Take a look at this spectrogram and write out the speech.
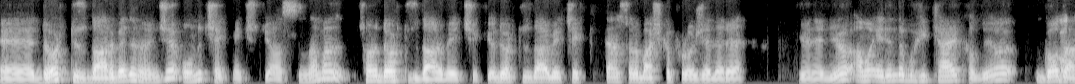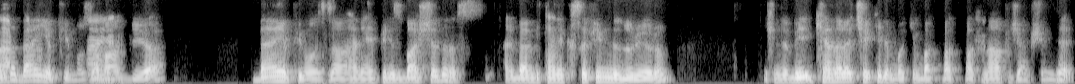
E, 400 darbeden önce onu çekmek istiyor aslında ama sonra 400 darbeyi çekiyor. 400 darbeyi çektikten sonra başka projelere yöneliyor ama elinde bu hikaye kalıyor. Godard da ben yapayım o zaman Aynen. diyor. Ben yapayım o zaman. Hani hepiniz başladınız. Hani ben bir tane kısa filmde duruyorum. Şimdi bir kenara çekilin bakayım bak bak bak ne yapacağım şimdi.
